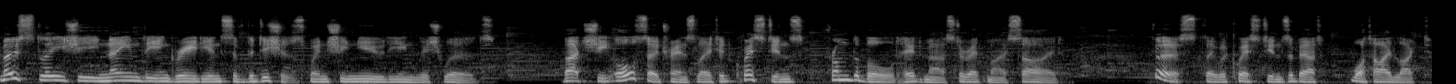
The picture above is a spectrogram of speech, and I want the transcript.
Mostly she named the ingredients of the dishes when she knew the English words. But she also translated questions from the bald headmaster at my side. First, there were questions about what I liked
